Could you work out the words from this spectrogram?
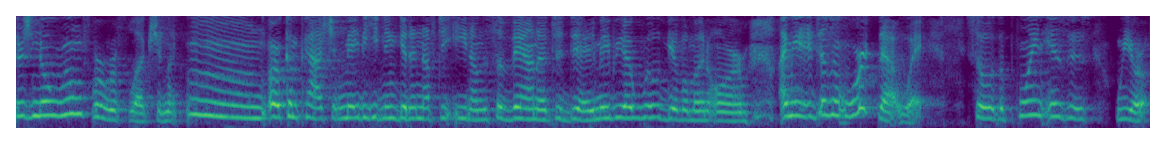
there's no room for reflection, like, mm, or compassion. Maybe he didn't get enough to eat on the savannah today. Maybe I will give him an arm. I mean, it doesn't work that way. So the point is, is we are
